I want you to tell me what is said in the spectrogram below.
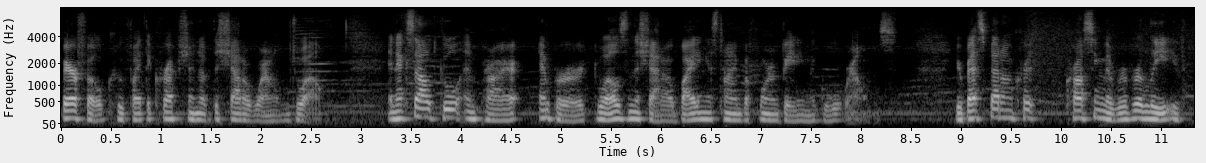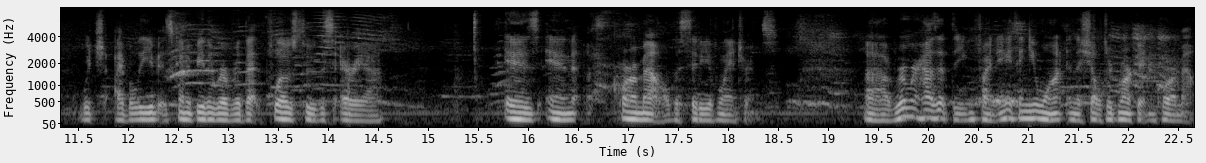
bearfolk who fight the corruption of the Shadow Realm dwell. An exiled ghoul empire, emperor dwells in the shadow, biding his time before invading the ghoul realms. Your best bet on cr- crossing the River Lethe, which I believe is going to be the river that flows through this area, is in Corremel, the city of lanterns. Uh, rumor has it that you can find anything you want in the sheltered market in Corremel.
